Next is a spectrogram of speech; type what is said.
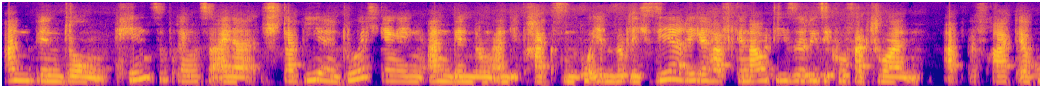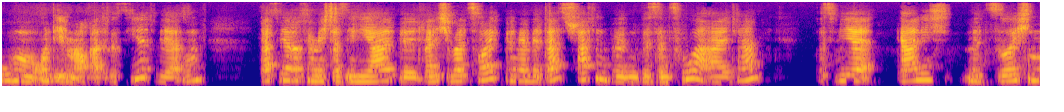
Anbindung hinzubringen zu einer stabilen, durchgängigen Anbindung an die Praxen, wo eben wirklich sehr regelhaft genau diese Risikofaktoren abgefragt, erhoben und eben auch adressiert werden, das wäre für mich das Idealbild, weil ich überzeugt bin, wenn wir das schaffen würden bis ins hohe Alter, dass wir gar nicht mit solchen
